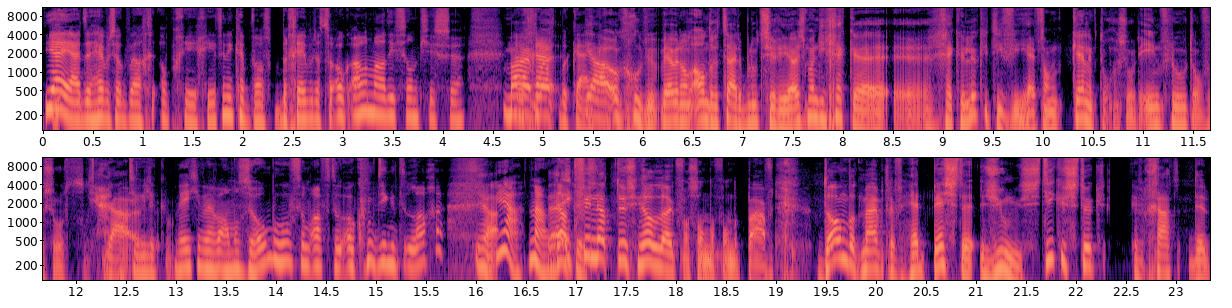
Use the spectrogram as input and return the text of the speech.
ja, ja, daar hebben ze ook wel op gereageerd. En ik heb wel begrepen dat ze ook allemaal die filmpjes eh, Maar, graag maar- bekijken. Ja, ook goed. We hebben dan andere tijden bloedserieus. Maar die gekke, gekke Lucky TV heeft dan kennelijk toch een soort invloed of een soort... ja, natuurlijk. Weet je, we hebben allemaal zo'n behoefte om af en toe ook om dingen te lachen. Ja. Ja, nou, Ja, dat ik dus. vind dat dus heel leuk van Sander van der Pavert. Dan, wat mij betreft, het beste journalistieke stuk gaat de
